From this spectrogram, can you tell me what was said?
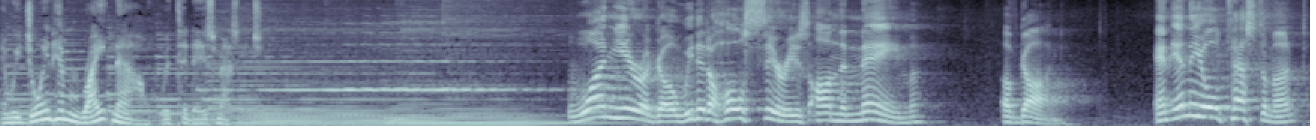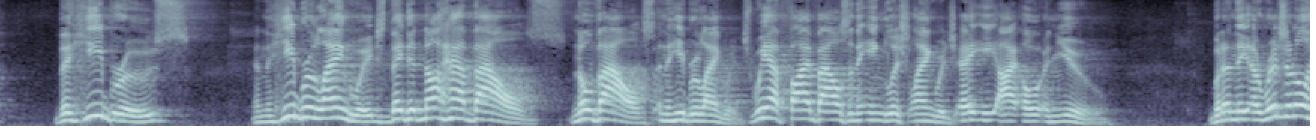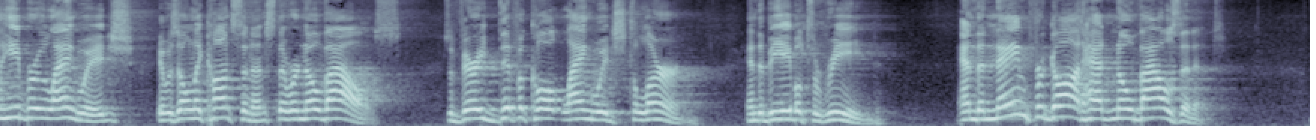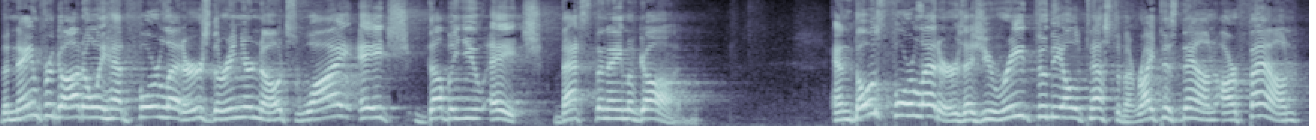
and we join him right now with today's message. One year ago, we did a whole series on the name of God. And in the Old Testament, the Hebrews and the Hebrew language, they did not have vowels. No vowels in the Hebrew language. We have five vowels in the English language A, E, I, O, and U. But in the original Hebrew language, it was only consonants, there were no vowels. It's a very difficult language to learn and to be able to read. And the name for God had no vowels in it. The name for God only had four letters. They're in your notes YHWH. That's the name of God. And those four letters, as you read through the Old Testament, write this down, are found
